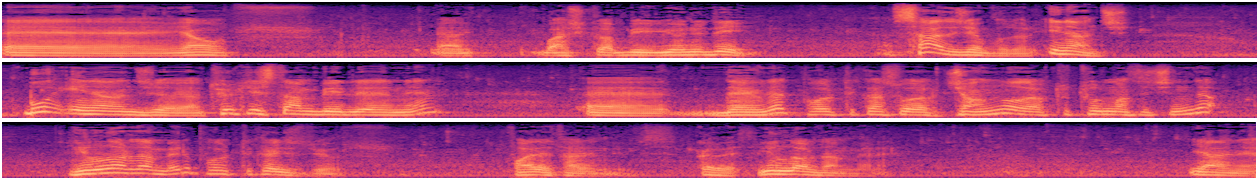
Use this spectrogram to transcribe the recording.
eee yahut yani başka bir yönü değil. Sadece budur. inanç. Bu inancı yani Türk İslam Birliği'nin eee, devlet politikası olarak canlı olarak tutulması için de yıllardan beri politika izliyoruz. Faaliyet halindeyiz. Evet. Yıllardan beri. Yani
